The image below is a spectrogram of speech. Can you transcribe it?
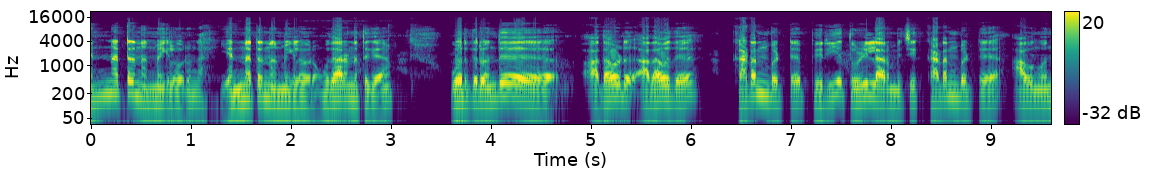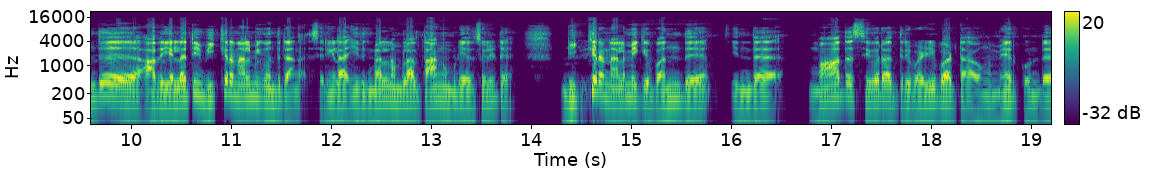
எண்ணற்ற நன்மைகள் வருங்க. எண்ணற்ற நன்மைகள் வரும். உதாரணத்துக்கு ஒருத்தர் வந்து அதாவது அதாவது கடன்பட்டு பெரிய தொழில் ஆரம்பித்து கடன்பட்டு அவங்க வந்து அதை எல்லாத்தையும் விற்கிற நிலைமைக்கு வந்துட்டாங்க. சரிங்களா? இதுக்கு மேலே நம்மளால் தாங்க முடியாதுன்னு சொல்லிட்டு விற்கிற நிலைமைக்கு வந்து இந்த மாத சிவராத்திரி வழிபாட்டை அவங்க மேற்கொண்டு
